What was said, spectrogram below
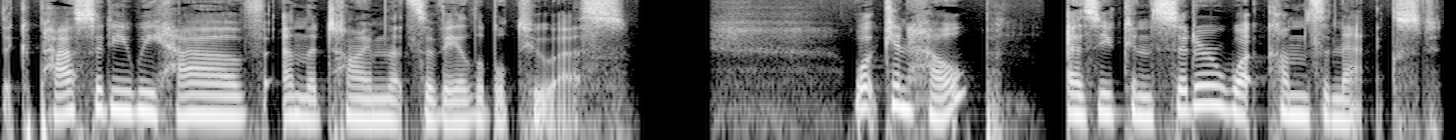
the capacity we have, and the time that's available to us. What can help, as you consider what comes next,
